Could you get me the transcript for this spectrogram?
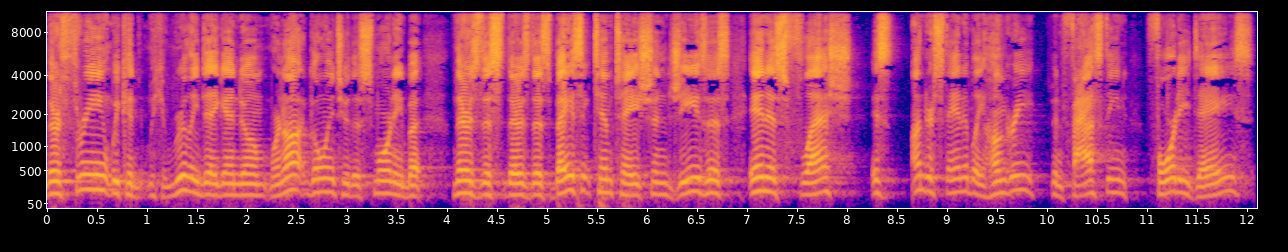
there are three, we could, we could really dig into them. We're not going to this morning, but there's this, there's this basic temptation. Jesus, in his flesh, is understandably hungry. Been fasting 40 days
